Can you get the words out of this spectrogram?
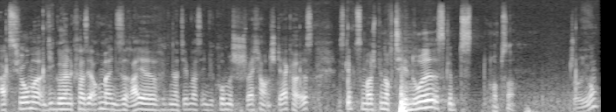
Axiome, die gehören quasi auch immer in diese Reihe, je nachdem, was irgendwie komisch schwächer und stärker ist. Es gibt zum Beispiel noch T0, es gibt, Upsa, Entschuldigung,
